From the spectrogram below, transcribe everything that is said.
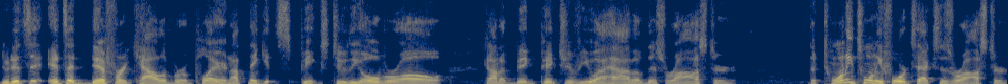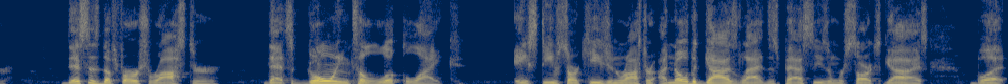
dude. It's a, it's a different caliber of player, and I think it speaks to the overall kind of big picture view I have of this roster. The 2024 Texas roster this is the first roster that's going to look like a Steve Sarkisian roster. I know the guys last this past season were Sark's guys, but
